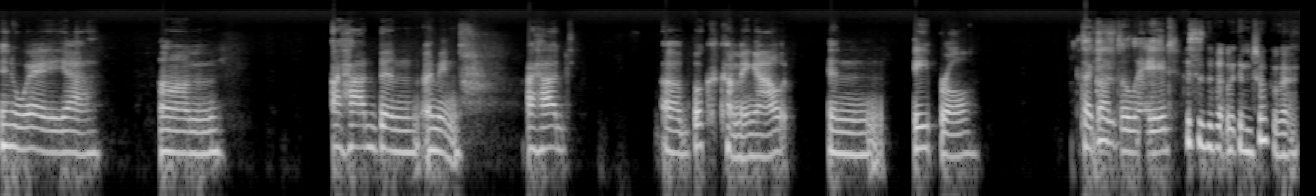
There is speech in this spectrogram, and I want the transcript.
In a way, yeah. Um, I had been. I mean, I had a book coming out in April that got delayed. This is the bit we're going to talk about.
